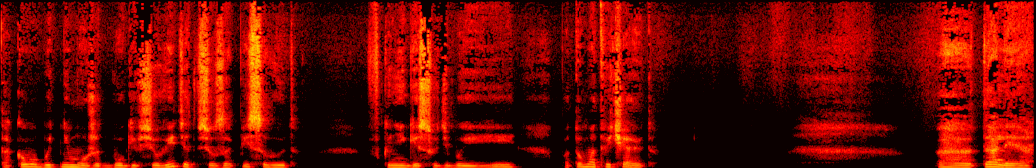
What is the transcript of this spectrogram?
Такого быть не может. Боги все видят, все записывают в книге судьбы и потом отвечают. Э, далее.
